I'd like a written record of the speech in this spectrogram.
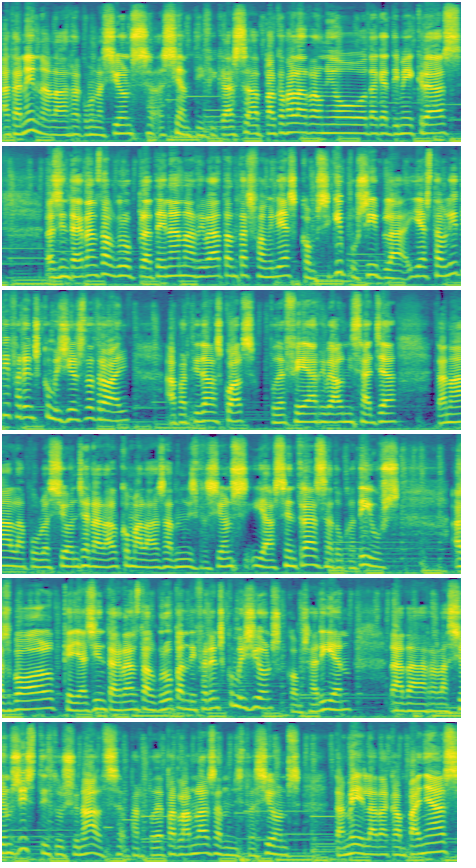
atenent a les recomanacions científiques. Pel que fa a la reunió d'aquest dimecres, les integrants del grup pretenen arribar a tantes famílies com sigui possible i establir diferents comissions de treball a partir de les quals poder fer arribar el missatge tant a la població en general com a les administracions i als centres educatius. Es vol que hi hagi integrants del grup en diferents comissions, com serien la de relacions institucionals, per poder parlar amb les administracions, també la de campanyes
